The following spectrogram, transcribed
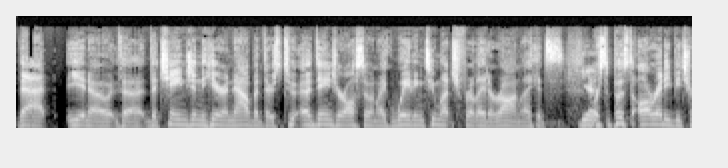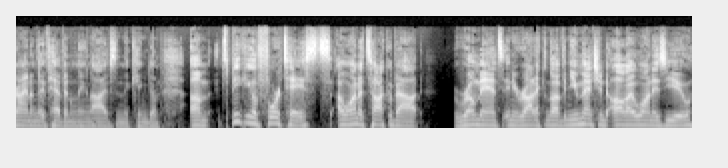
that you know the the change in the here and now, but there's too, a danger also in like waiting too much for later on. Like it's Yes. we're supposed to already be trying to live heavenly lives in the kingdom. Um, speaking of foretastes, I want to talk about romance and erotic love. And you mentioned "All I Want Is You"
